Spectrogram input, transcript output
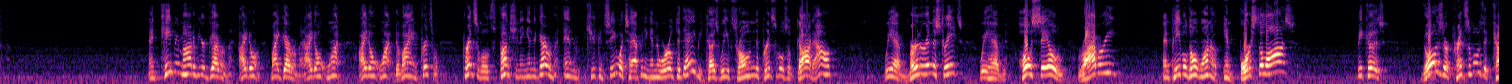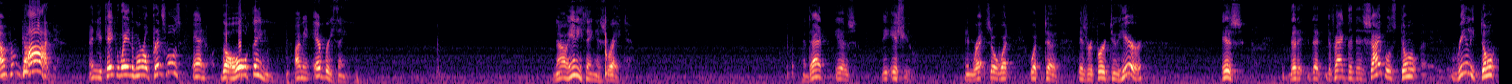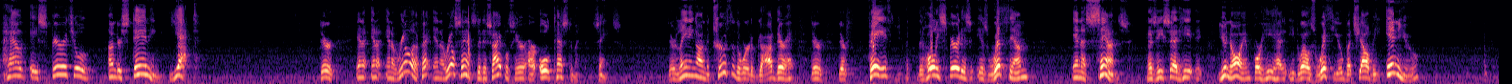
And keep him out of your government. I don't my government. I don't want I don't want divine principle principles functioning in the government. And you can see what's happening in the world today because we've thrown the principles of God out. We have murder in the streets. We have wholesale robbery and people don't want to enforce the laws because those are principles that come from God. And you take away the moral principles, and the whole thing I mean, everything. Now anything is right. And that is the issue. And right, so what what uh, is referred to here is that it, that the fact that the disciples don't really don't have a spiritual understanding yet. They're in a, in a, in a real effect, in a real sense, the disciples here are Old Testament saints. They're leaning on the truth of the Word of God. Their their their faith, the Holy Spirit is is with them in a sense, because He said He you know Him, for He has He dwells with you, but shall be in you.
